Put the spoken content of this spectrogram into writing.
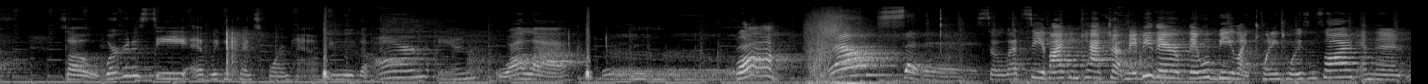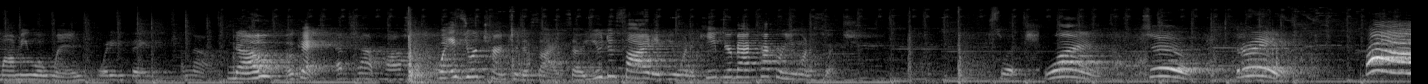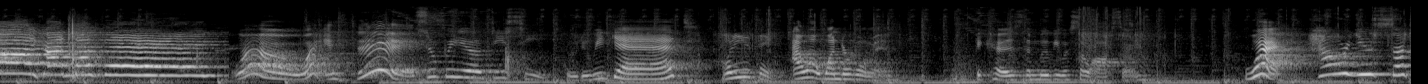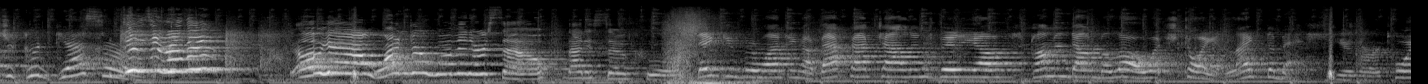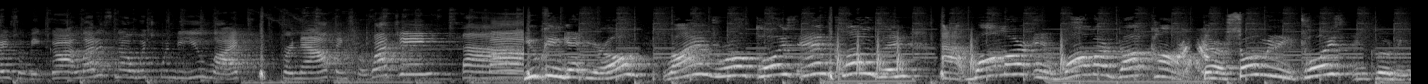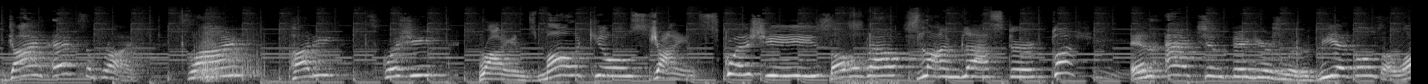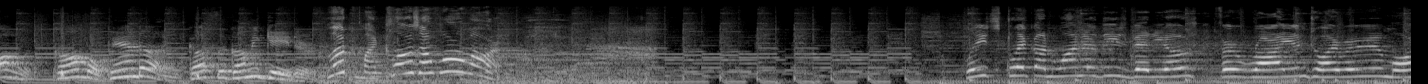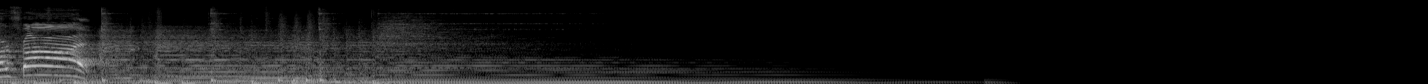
So we're gonna see if we can transform him. You move the arm and voila. Round seven. So let's see if I can catch up. Maybe there there will be like 20 toys inside and then mommy will win. What do you think? No, No? Okay. that's not possible. Wait, it's your turn to decide. So you decide if you want to keep your backpack or you want to switch. Switch. One, two, three. Ah, I got nothing. Whoa, what is this? Superhero DC. Who do we get? What do you think? I want Wonder Woman because the movie was so awesome. What? How are you such a good guesser? Is it really? Oh yeah, Wonder Woman herself. That is so cool. Thank you for watching our backpack challenge video. Comment down below which toy you like the best. Here's our toys that we got. Let us know which one do you like. For now, thanks for watching. Bye. You can get your own Ryan's World toys and clothing at Walmart and Walmart.com. There are so many toys, including Giant Egg Surprise, Slime, Putty, Squishy, Ryan's Molecules, Giant Squishies, Bubble Pow, Slime Blaster, Plushie, and action figures with vehicles along with Combo Panda and Gus the Gummy Gator. Look, my clothes at Walmart! Please click on one of these videos for Ryan Joy Review More Fun!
